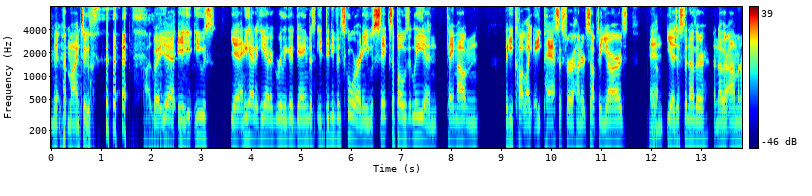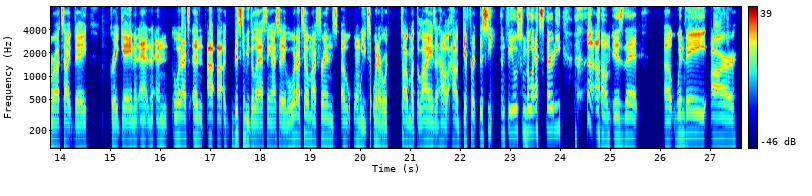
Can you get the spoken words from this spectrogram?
Mine too. but yeah, he, he was yeah, and he had he had a really good game. He didn't even score, and he was sick supposedly, and came out and I think he caught like eight passes for hundred something yards. Yep. And yeah, just another another Amon Ra type day. Great game, and and and what I and I, I, this can be the last thing I say. But what I tell my friends uh, when we whenever we're talking about the Lions and how how different this season feels from the last thirty, um, is that uh, when they are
